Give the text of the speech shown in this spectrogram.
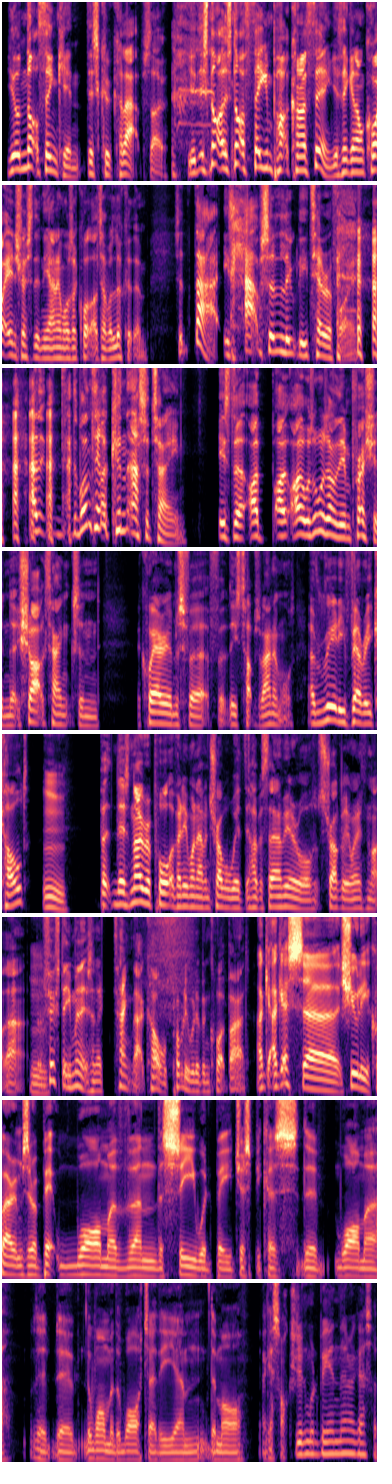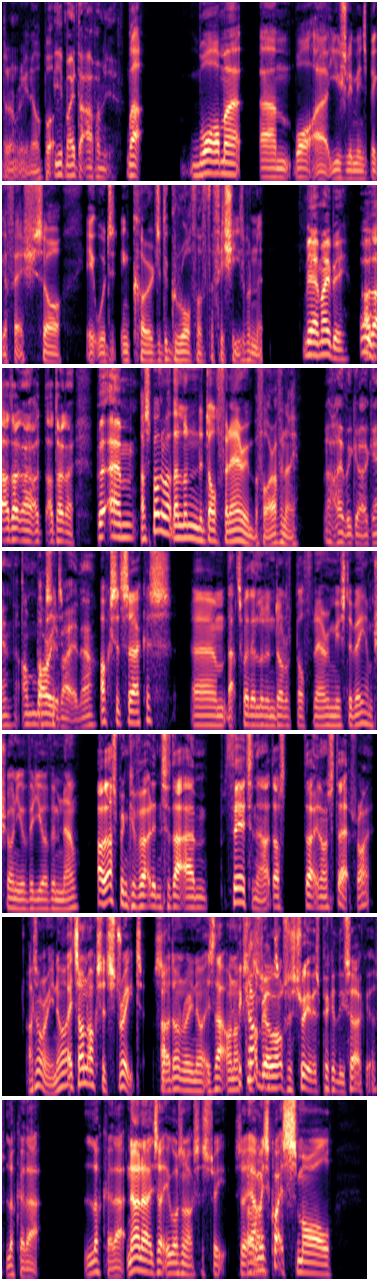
you're not thinking this could collapse though. It's not it's not a theme park kind of thing. You're thinking I'm quite interested in the animals. I quite like to have a look at them. So that is absolutely terrifying. and the one thing I couldn't ascertain is that I, I I was always under the impression that shark tanks and aquariums for for these types of animals are really very cold. Mm. But there's no report of anyone having trouble with hypothermia or struggling or anything like that. Mm. But 15 minutes in a tank that cold probably would have been quite bad. I, I guess uh, surely aquariums are a bit warmer than the sea would be, just because the warmer the, the, the warmer the water, the um, the more I guess oxygen would be in there. I guess I don't really know, but You've made that up, haven't you? well, warmer um, water usually means bigger fish, so it would encourage the growth of the fishies, wouldn't it? Yeah, maybe. I, I don't know. I, I don't know. But um, I've spoken about the London Dolphinarium before, haven't I? oh, here we go again. I'm worried Oxford. about it now. Oxford Circus. Um, that's where the London Dol- Dolphinarium used to be. I'm showing you a video of him now. Oh, that's been converted into that um theatre now. It does 39 steps, right? I don't really know. It's on Oxford Street, so Oh. I don't really know. Is that on it Oxford can't Street? be on Oxford Street if it's Piccadilly Circus. Look at that. Look at that. No, no, it's, it wasn't Oxford Street. So I Oh. mean, it's quite a small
